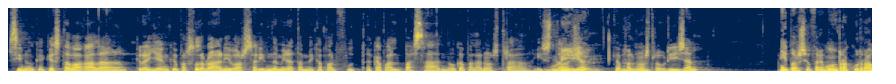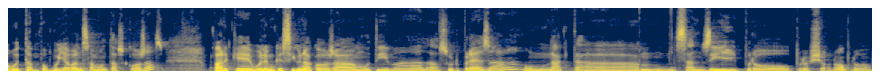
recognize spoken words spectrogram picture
sinó que aquesta vegada creiem que per celebrar l'aniversari hem de mirar també cap al, fut, cap al passat, no? cap a la nostra història, Origen. cap al uh -huh. nostre origen. I per això farem un recorregut, tampoc vull avançar moltes coses, perquè volem que sigui una cosa emotiva, de sorpresa, un acte mm, senzill, però, però això, no? però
